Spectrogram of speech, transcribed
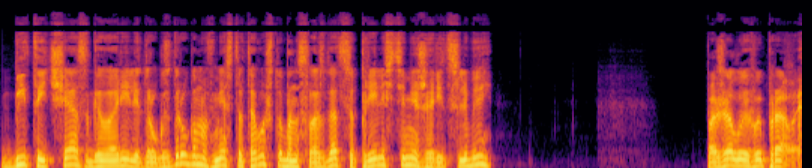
битый час говорили друг с другом вместо того, чтобы наслаждаться прелестями жриц любви? Пожалуй, вы правы.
